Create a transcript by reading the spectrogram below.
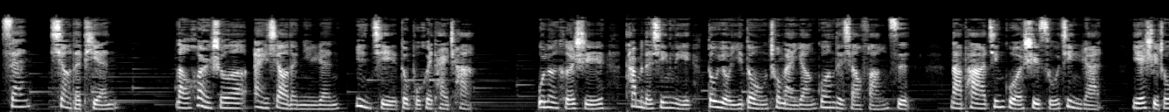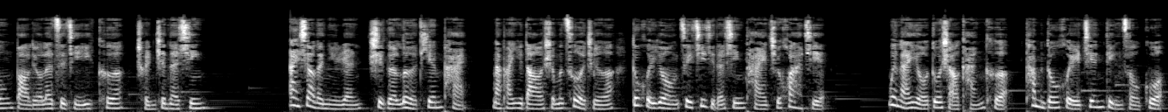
三笑得甜。老话说：“爱笑的女人运气都不会太差。”无论何时，她们的心里都有一栋充满阳光的小房子，哪怕经过世俗浸染，也始终保留了自己一颗纯真的心。爱笑的女人是个乐天派，哪怕遇到什么挫折，都会用最积极的心态去化解。未来有多少坎坷，她们都会坚定走过。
